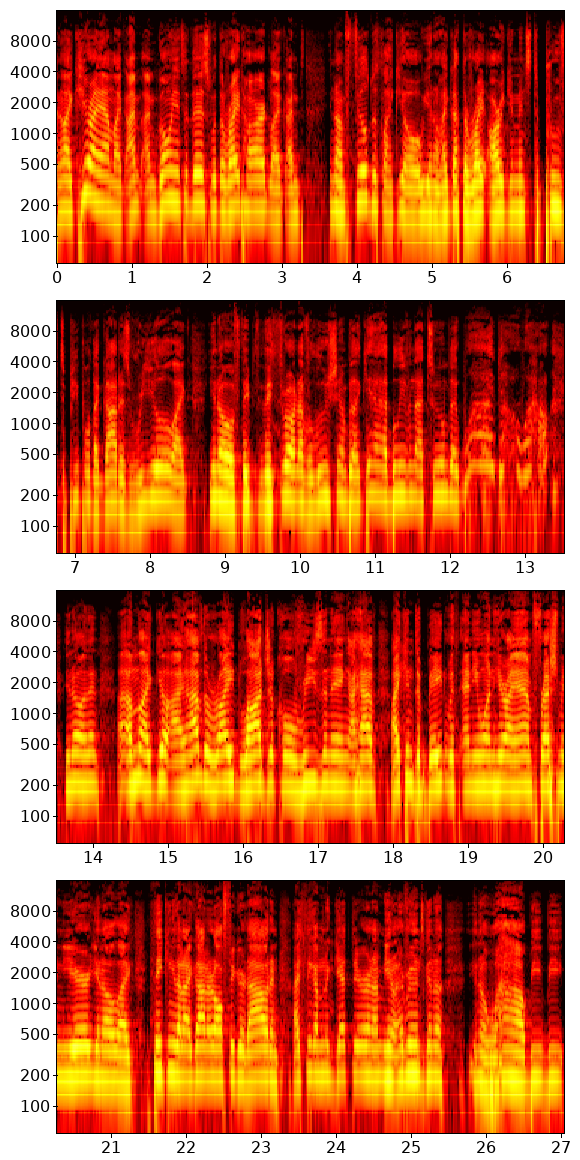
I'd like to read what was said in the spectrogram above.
and like here I am, like I'm I'm going into this with the right heart, like I'm you know, I'm filled with like, yo, you know, I got the right arguments to prove to people that God is real. Like, you know, if they they throw out evolution, I'll be like, yeah, I believe in that too. Be like, what? Yo, wow. You know, and then I'm like, yo, I have the right logical reasoning. I have, I can debate with anyone. Here I am, freshman year, you know, like thinking that I got it all figured out, and I think I'm gonna get there, and I'm, you know, everyone's gonna, you know, wow, be be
